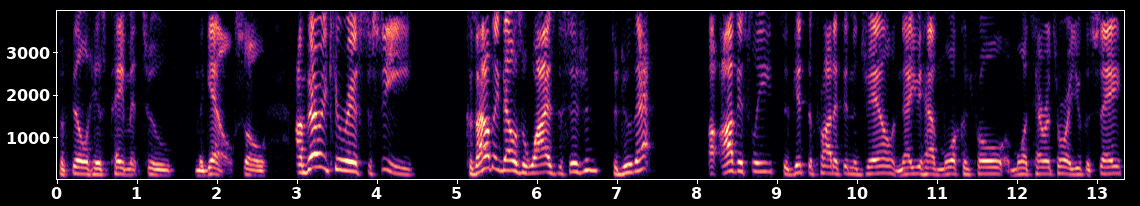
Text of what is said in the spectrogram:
fulfill his payment to Miguel. So I'm very curious to see because I don't think that was a wise decision to do that. Uh, obviously, to get the product in the jail, now you have more control, more territory, you could say.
